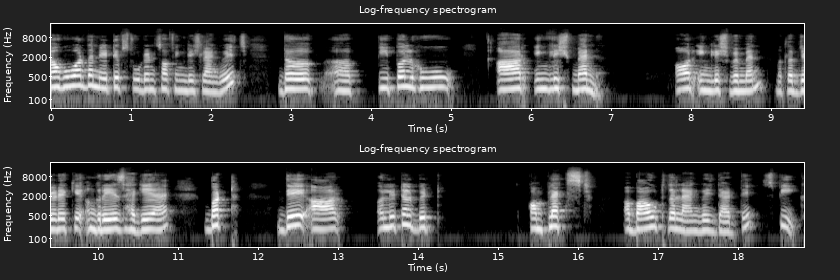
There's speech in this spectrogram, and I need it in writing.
now who are the native students of english language the uh, people who are English man or English woman ਮਤਲਬ ਜਿਹੜੇ ਕਿ ਅੰਗਰੇਜ਼ ਹੈਗੇ ਆ but They are a little bit complexed about the language that they speak.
